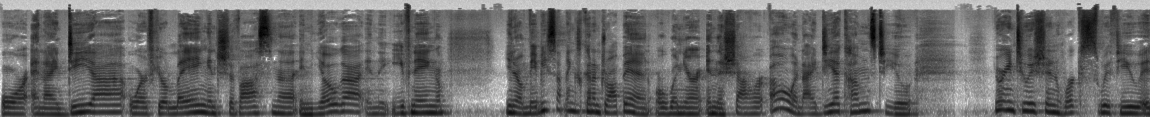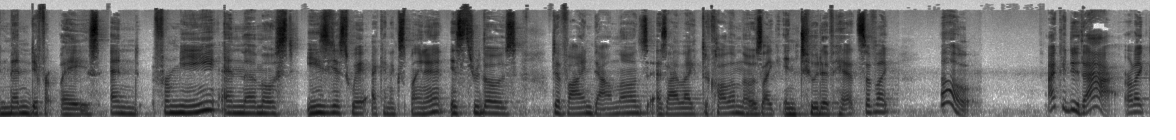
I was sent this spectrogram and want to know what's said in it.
or an idea, or if you're laying in Shavasana in yoga in the evening, you know, maybe something's going to drop in, or when you're in the shower, oh, an idea comes to you. Your intuition works with you in many different ways. And for me, and the most easiest way I can explain it is through those divine downloads, as I like to call them, those like intuitive hits of like, oh, I could do that. Or like,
